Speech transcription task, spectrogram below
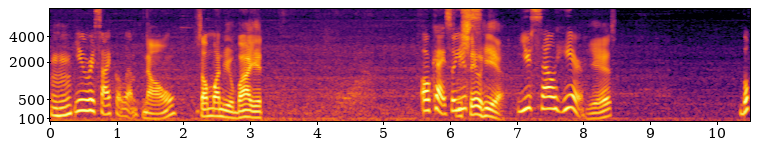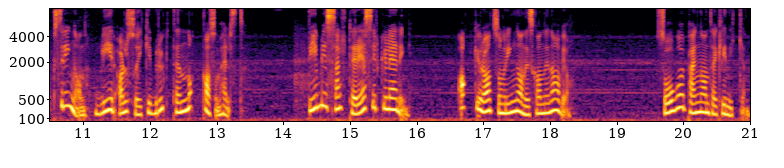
Mm-hmm. You recycle them. No, someone will buy it. Okay, so we you sell here. you sell here. Yes. Boksringene blir altså ikke brukt til noe som helst. De blir solgt til resirkulering, akkurat som ringene i Skandinavia. Så går pengene til klinikken.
